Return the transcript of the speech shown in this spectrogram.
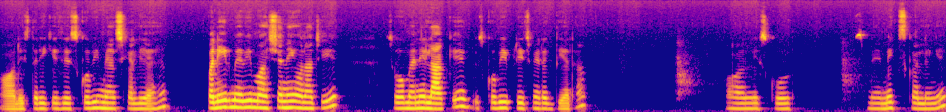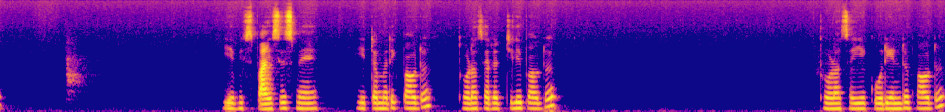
और इस तरीके से इसको भी मैश कर लिया है। पनीर में भी मॉइस्चर नहीं होना चाहिए सो मैंने ला के इसको भी फ्रिज में रख दिया था। और इसको इसमें मिक्स कर लेंगे। ये भी स्पाइसेस में, ये टर्मरिक पाउडर थोड़ा सा रेड चिली पाउडर थोड़ा सा ये कोरिएंडर पाउडर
